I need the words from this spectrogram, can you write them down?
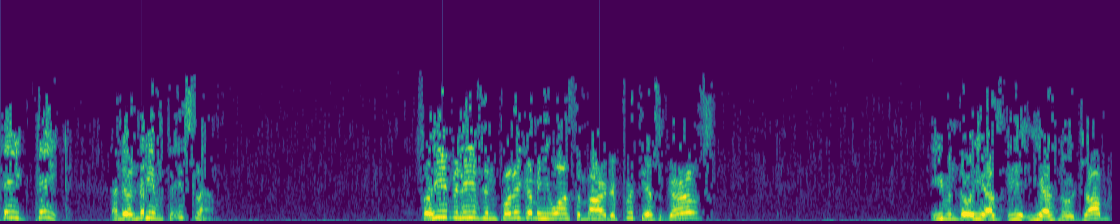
take, take, and they will never give to Islam. So he believes in polygamy. He wants to marry the prettiest girls, even though he has, he, he has no job.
